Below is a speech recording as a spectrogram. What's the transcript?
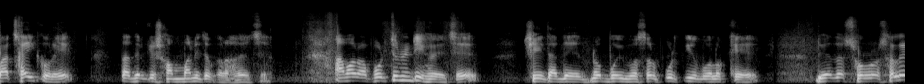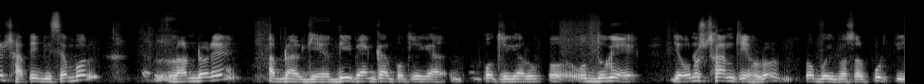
বাছাই করে তাদেরকে সম্মানিত করা হয়েছে। আমার অপরচুনিটি হয়েছে সেই তাদের নব্বই বছর পূর্তি উপলক্ষে দুই হাজার ষোলো সালের সাতই ডিসেম্বর লন্ডনে আপনার গিয়ে দি ব্যাংকার পত্রিকা, পত্রিকার উদ্যোগে যে অনুষ্ঠানটি হলো নব্বই বছর পূর্তি,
